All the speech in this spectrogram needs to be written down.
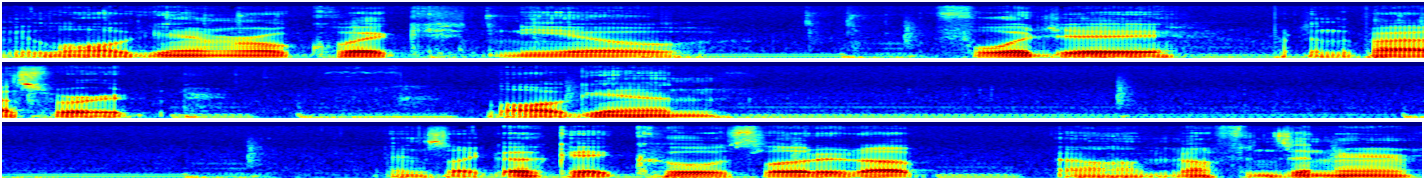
Let me log in real quick. Neo 4j put in the password log in and it's like, okay, cool, it's loaded up. Um, nothing's in here.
